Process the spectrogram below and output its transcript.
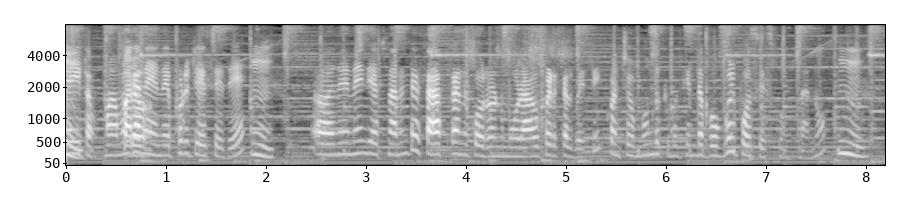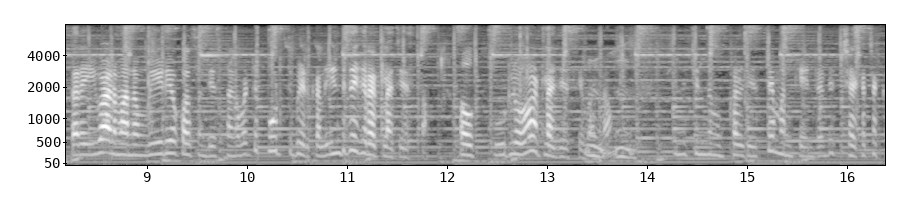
చేయటం మామూలుగా నేను ఎప్పుడు చేసేదే నేనేం చేస్తున్నానంటే శాస్త్రానికి రెండు మూడు ఆవు పిడకలు పెట్టి కొంచెం ముందుకు కింద బొగ్గులు పోసేసుకుంటున్నాను సరే ఇవాళ మనం వీడియో కోసం చేస్తున్నాం కాబట్టి పూర్తి పిడకలు ఇంటి దగ్గర అట్లా చేస్తాం. ఊర్లో అట్లా చేసేవాళ్ళం. చిన్న చిన్న ముక్కలు చేస్తే మనకి ఏంటంటే చకచక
